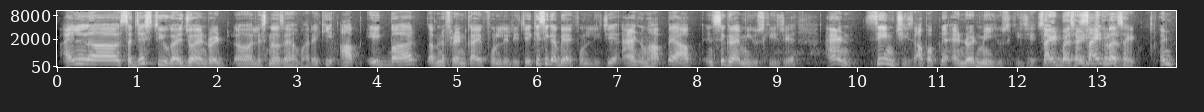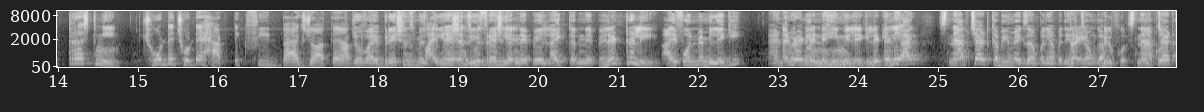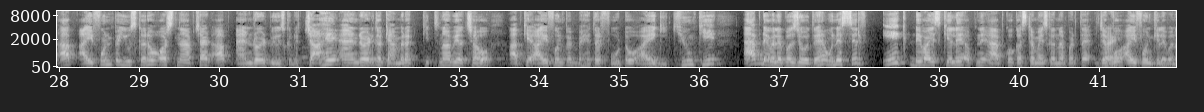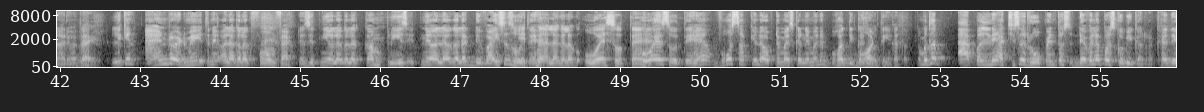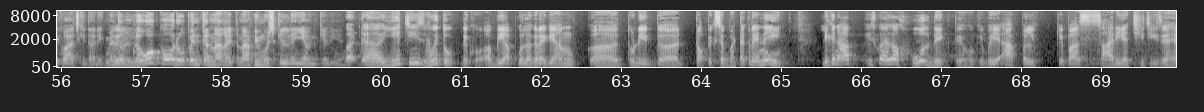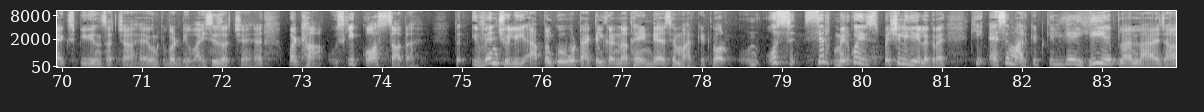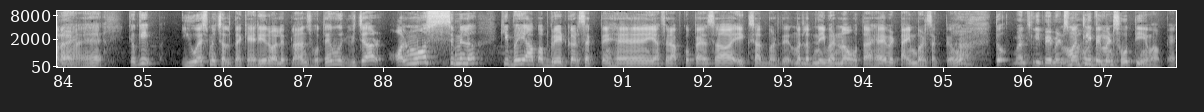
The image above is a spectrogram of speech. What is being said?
I'll suggest you guys जो एंड्रॉयड लिसनर्स हैं हमारे कि आप एक बार अपने फ्रेंड का आईफोन ले लीजिए किसी का भी आईफोन लीजिए एंड वहाँ पे आप इंस्टाग्राम यूज़ कीजिए एंड सेम चीज़ आप अपने एंड्रॉयड में यूज़ कीजिए। Side by side side. By side and trust me छोटे छोटे हैप्टिक फीडबैक्स जो आते हैं आप जो वाइब्रेशंस मिलती हैं रिफ्रेश। करने पे लाइक करने पे लिटरली आईफोन में मिलेगी Android में नहीं मिलेगी। इनफैक्ट स्नैपचैट कभी मैं एग्जांपल यहाँ पे देना Right, चाहूँगा। बिल्कुल, स्नैपचैट आप आईफोन पे यूज़ करो और स्नैपचैट आप एंड्रॉइड पे यूज़ करो। चाहे एंड्रॉइड का कैमरा कितना भी अच्छा हो आपके आईफोन पे बेहतर फ़ोटो आएगी। क्योंकि ऐप डेवलपर्स जो होते हैं उन्हें सिर्फ़ एक डिवाइस के लिए अपने ऐप को कस्टमाइज करना पड़ता है जब right. वो. आईफोन के लिए बना रहे होते हैं। Right. लेकिन एंड्रॉइड में इतने अलग अलग फॉर्म फैक्टर्स इतनी अलग अलग कंपनीज़ इतने अलग अलग डिवाइसेस होते हैं। अलग अलग ओएस होते हैं। ओएस होते हैं वो सबके लिए ऑप्टिमाइज करने में उन्हें बहुत दिक्कत बहुत होती है। दिक्कत होती तो मतलब एप्पल ने अच्छे से रोपन तो डेवलपर्स को भी कर रखा है देखो आज की तारीख में। तो लोगों को रोपन करना तो इतना भी मुश्किल नहीं है उनके लिए। बट ये चीज़ वही तो देखो अभी आपको लग रहा है कि हम uh, थोड़ी टॉपिक से भटक रहे नहीं लेकिन आप इसको एज अ होल देखते हो कि भाई एप्पल के पास सारी अच्छी चीज़ें हैं एक्सपीरियंस अच्छा है उनके पास डिवाइसेस अच्छे हैं बट हाँ उसकी कॉस्ट ज़्यादा है। तो इवेंचुअली एप्पल को वो टैकल करना था इंडिया ऐसे मार्केट में और उन उस सिर्फ़ मेरे को स्पेशली ये लग रहा है कि ऐसे मार्केट के लिए ही ये प्लान लाया जा रहा है क्योंकि यूएस में चलता है कैरियर वाले प्लान्स होते हैं वो विच आर ऑलमोस्ट सिमिलर कि भाई आप अपग्रेड कर सकते हैं या फिर आपको पैसा एक साथ भर दे मतलब नहीं भरना होता है वे टाइम भर सकते हो। हाँ, तो मंथली पेमेंट्स मंथली पेमेंट्स होती है। वहाँ पे।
